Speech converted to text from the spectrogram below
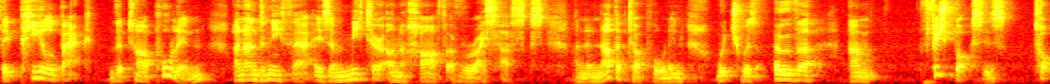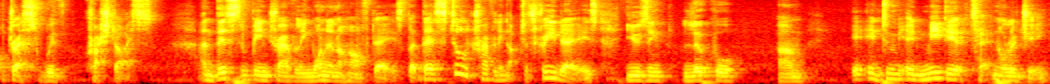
They peel back the tarpaulin, and underneath that is a meter and a half of rice husks, and another tarpaulin which was over um, fish boxes top dressed with crushed ice. And this have been traveling one and a half days, but they're still traveling up to three days using local um, immediate technology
